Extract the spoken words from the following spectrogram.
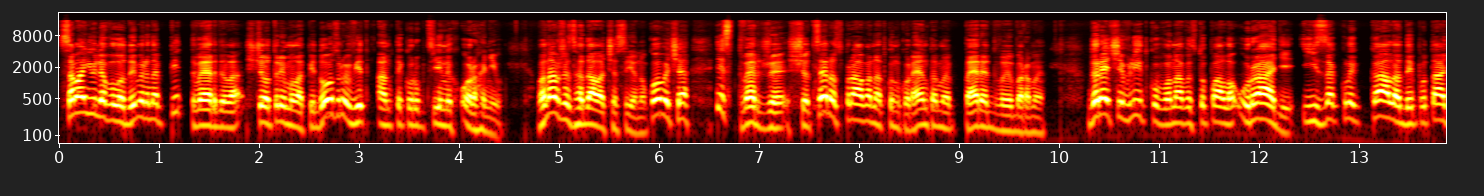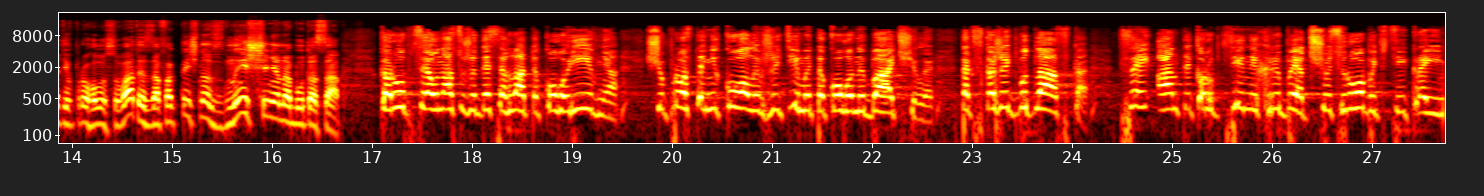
Сама Юлія Володимирівна підтвердила, що отримала підозру від антикорупційних органів. Вона вже згадала часи Януковича і стверджує, що це розправа над конкурентами перед виборами. До речі, влітку вона виступала у раді і закликала депутатів проголосувати за фактично знищення НАБУ САП. Корупція у нас уже досягла такого рівня, що просто ніколи в житті ми такого не бачили. Так скажіть, будь ласка, цей антикорупційний хребет щось робить в цій країні?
